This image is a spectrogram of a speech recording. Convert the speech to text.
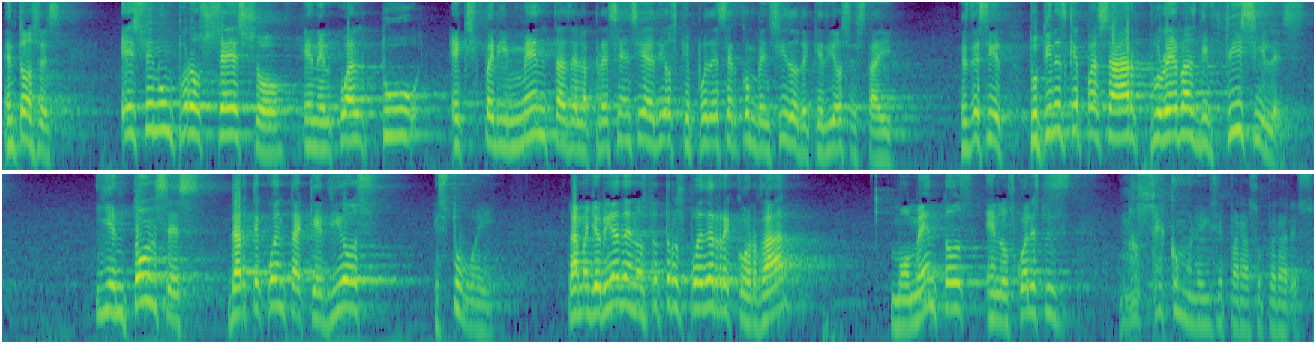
Entonces, es en un proceso en el cual tú experimentas de la presencia de Dios que puedes ser convencido de que Dios está ahí. Es decir, tú tienes que pasar pruebas difíciles y entonces darte cuenta que Dios estuvo ahí. La mayoría de nosotros puede recordar momentos en los cuales tú dices, no sé cómo le hice para superar eso.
